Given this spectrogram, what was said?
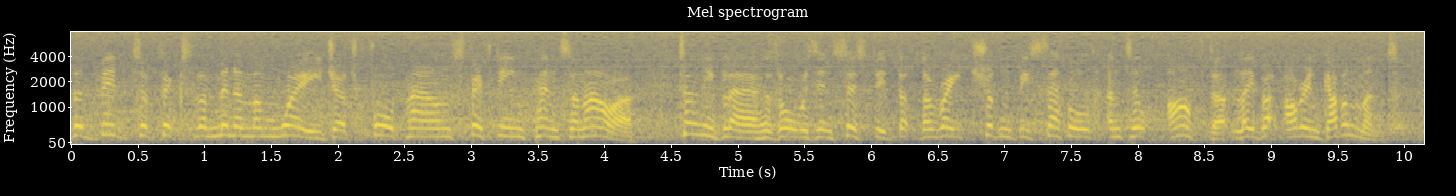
the bid to fix the minimum wage at £4.15 pence an hour. Tony Blair has always insisted that the rate shouldn't be settled until after Labour are in government.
